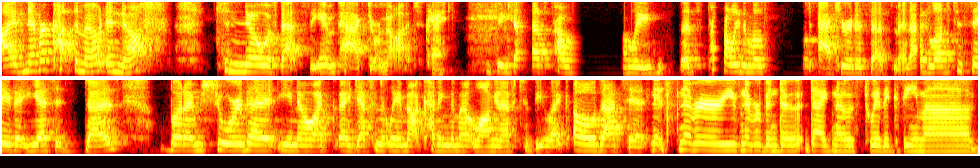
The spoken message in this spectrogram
I've never cut them out enough to know if that's the impact or not. Okay. I think that that's probably that's probably the most accurate assessment. I'd love to say that yes, it does, but I'm sure that you know I, I definitely am not cutting them out long enough to be like, oh, that's it. And it's never, you've never been do- diagnosed with eczema.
